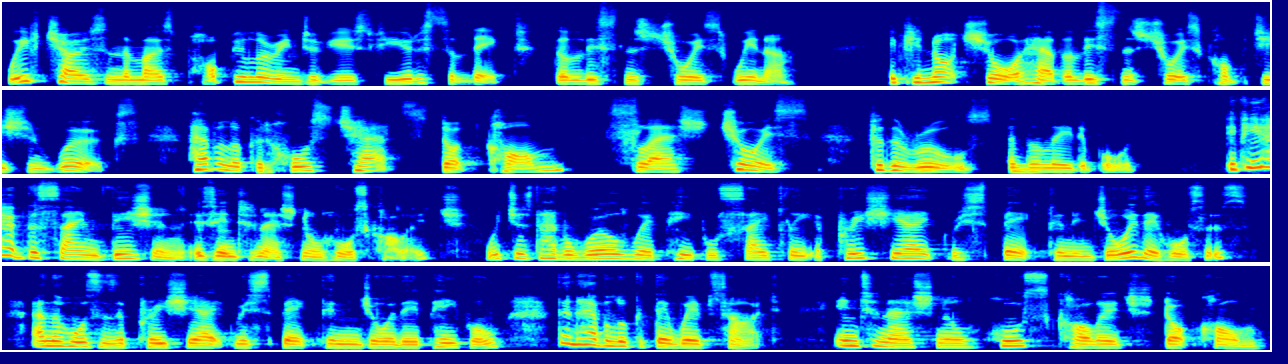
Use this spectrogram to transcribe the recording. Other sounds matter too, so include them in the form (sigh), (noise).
We've chosen the most popular interviews for you to select the Listener's Choice winner. If you're not sure how the Listener's Choice competition works, have a look at horsechats.com slash choice for the rules and the leaderboard. If you have the same vision as International Horse College, which is to have a world where people safely appreciate, respect, and enjoy their horses, and the horses appreciate, respect, and enjoy their people, then have a look at their website, internationalhorsecollege.com,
